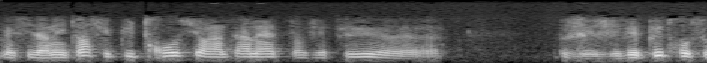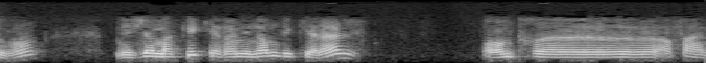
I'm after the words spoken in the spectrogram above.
Mais ces derniers temps, je suis plus trop sur Internet, donc j'ai plus, euh, j'y vais plus trop souvent. Mais j'ai remarqué qu'il y avait un énorme décalage entre, euh, enfin,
